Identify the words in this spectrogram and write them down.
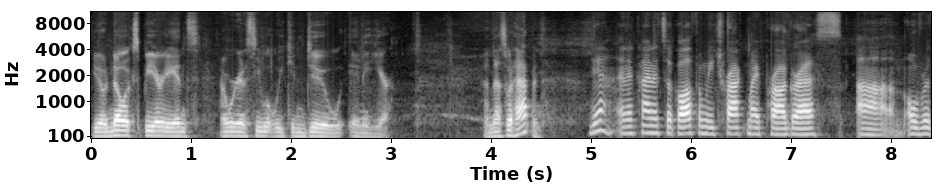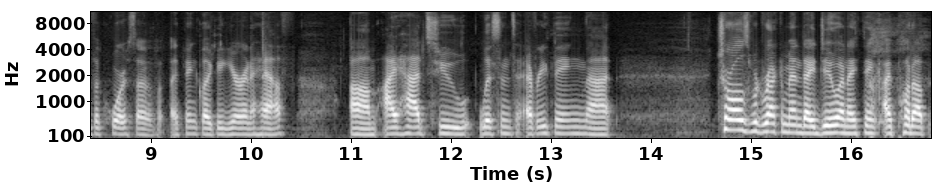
you know no experience, and we're going to see what we can do in a year. And that's what happened. Yeah, and it kind of took off, and we tracked my progress um, over the course of, I think, like a year and a half. Um, I had to listen to everything that Charles would recommend I do, and I think I put up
